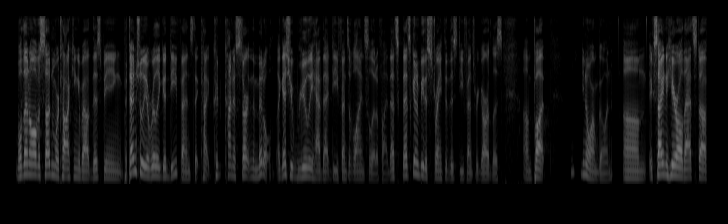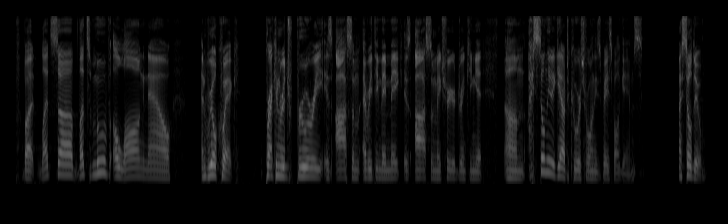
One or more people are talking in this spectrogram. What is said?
Well, then all of a sudden we're talking about this being potentially a really good defense that could kind of start in the middle. I guess you really have that defensive line solidified. That's that's going to be the strength of this defense, regardless. Um, but you know where I'm going. Um, exciting to hear all that stuff, but let's uh let's move along now, and real quick. Breckenridge Brewery is awesome. Everything they make is awesome. Make sure you're drinking it. Um, I still need to get out to Coors for one of these baseball games. I still do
